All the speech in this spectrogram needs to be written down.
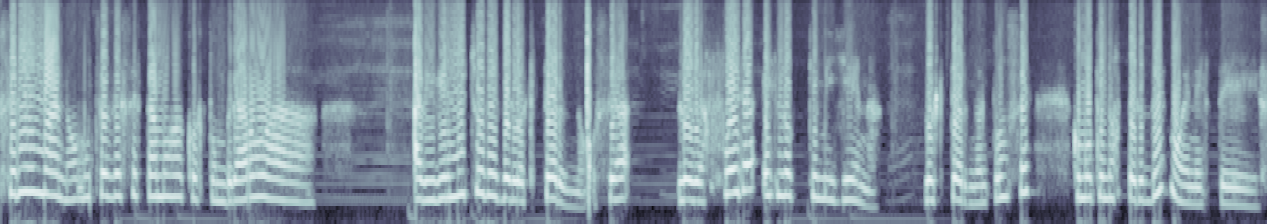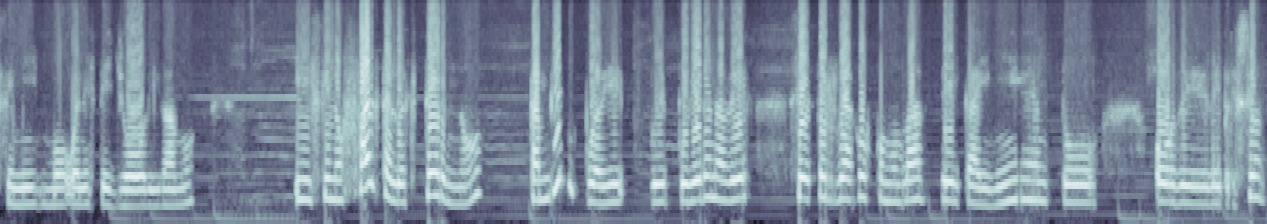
seres humanos muchas veces estamos acostumbrados a, a vivir mucho desde lo externo, o sea, lo de afuera es lo que me llena, lo externo, entonces como que nos perdemos en este sí mismo o en este yo, digamos, y si nos falta lo externo, también puede, pudieran haber ciertos rasgos como más de caimiento o de depresión.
